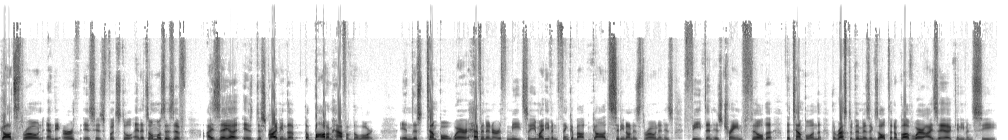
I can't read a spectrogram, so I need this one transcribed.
God's throne and the earth is his footstool. And it's almost as if Isaiah is describing the, the bottom half of the Lord in this temple where heaven and earth meet. So you might even think about God sitting on his throne and his feet and his train fill the, the temple, and the, the rest of him is exalted above where Isaiah can even see.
